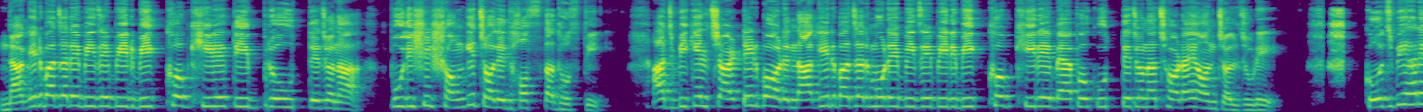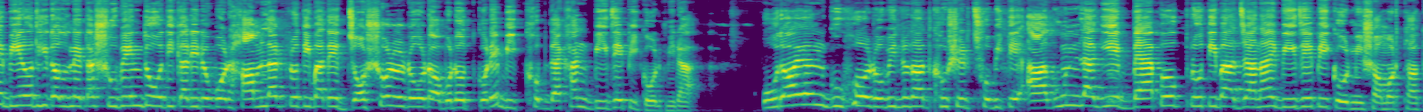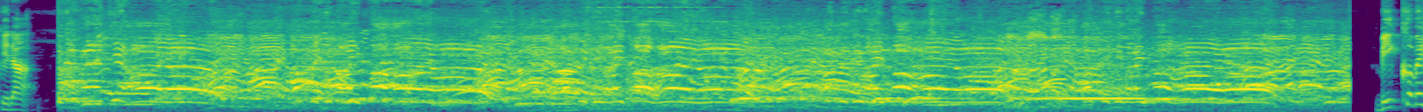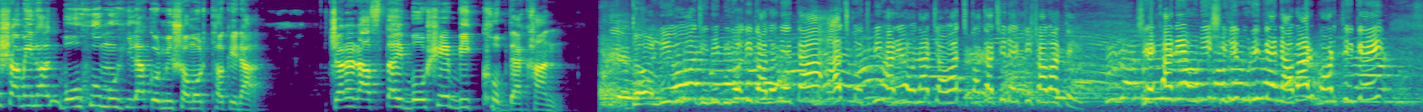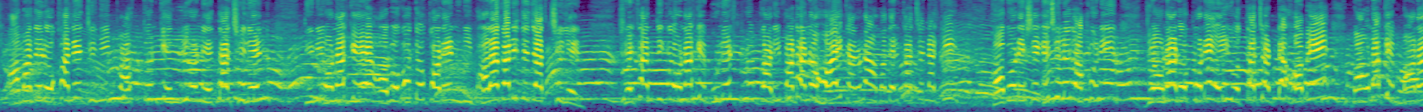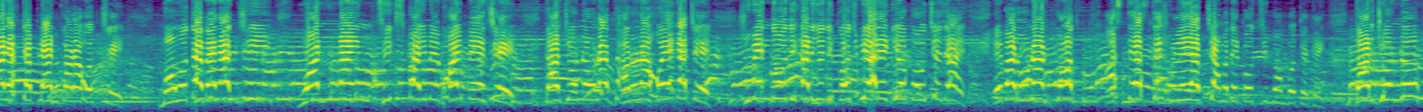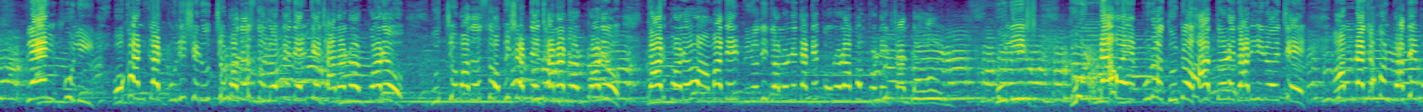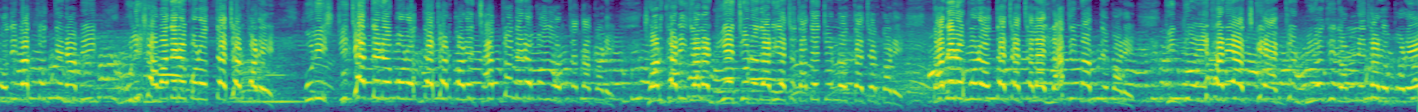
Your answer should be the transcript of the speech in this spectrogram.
নাগেরবাজারে বিজেপির বিক্ষোভ ঘিরে তীব্র উত্তেজনা। পুলিশের সঙ্গে চলে ধস্তাধস্তি। আজ বিকেল চারটের পর নাগেরবাজার মোড়ে বিজেপির বিক্ষোভ ঘিরে ব্যাপক উত্তেজনা ছড়ায় অঞ্চল জুড়ে। কোচবিহারে বিরোধী দল নেতা শুভেন্দু অধিকারীর ওপর হামলার প্রতিবাদে যশোর রোড অবরোধ করে বিক্ষোভ দেখান বিজেপি কর্মীরা। উদয়ন গুহ রবীন্দ্রনাথ ঘোষের ছবিতে আগুন লাগিয়ে ব্যাপক প্রতিবাদ জানায় বিজেপি কর্মী সমর্থকেরা। বিক্ষোভে সামিল হন বহু মহিলা কর্মী সমর্থকেরা, যারা রাস্তায় বসে বিক্ষোভ দেখান। দলীয় যিনি বিরোধী দলনেতা, আজ কোচবিহারে ওনার যাওয়ার কথা ছিল একটি সভাতে। সেখানে উনি শিলিগুড়িতে নামার পর থেকেই আমাদের ওখানে যিনি প্রাক্তন কেন্দ্রীয় নেতা ছিলেন, তিনি ওনাকে অবগত করেন ভাড়া গাড়িতে যাচ্ছিলেন। সেখান থেকে ওনাকে বুলেট প্রুফ গাড়ি পাঠানো হয় কারণ আমাদের কাছে নাকি খবর এসে গেছিল তখনই যে ওনার ওপরে এই অত্যাচারটা হবে বা ওনাকে মারার একটা প্ল্যান করা হচ্ছে। Mamata Banerjee one nine six ফাইভে ভয় পেয়েছে। তার জন্য ওনার ধারণা হয়ে গেছে। শুভেন্দু কোচবিহারে গিয়ে পৌঁছে যায়। এবার ওনার পথ আস্তে আস্তে চলে যাচ্ছে আমাদের পশ্চিমবঙ্গ থেকে। তার জন্য প্ল্যান ফুলি ওখানকার পুলিশের উচ্চপদস্থ লোকেদেরকে জানানোর পরেও, উচ্চপদস্থ অফিসারদের জানানোর পরেও, তারপরেও আমাদের বিরোধী দলনেতাকে কোনো রকম প্রোটেকশন দেওয়া হয়নি। পুলিশ ঢুন্ডা হয়ে পুরো দুটো হাত ধরে দাঁড়িয়ে রয়েছে। আমরা যখন পথে প্রতিবাদ করতে নামি, পুলিশ আমাদের উপর অত্যাচার করে। পুলিশ টিচারদের উপর অত্যাচার করে, ছাত্রদের করে। সরকারি যারা ডিএর জন্য দাঁড়িয়ে আছে, তাদের জন্য অত্যাচার করে। তাদের উপরে অত্যাচার চালায়, লাথি মারতে পারে। কিন্তু এখানে আজকে একজন বিরোধী দলনেতার উপরে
